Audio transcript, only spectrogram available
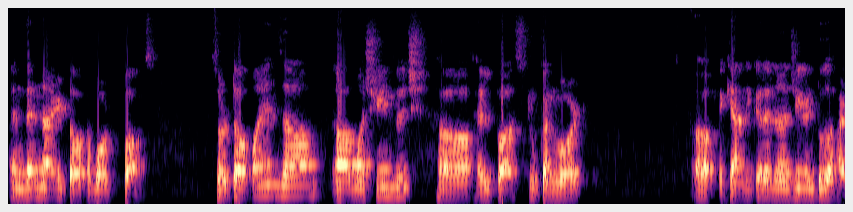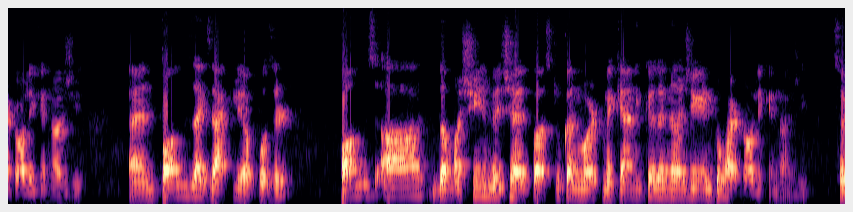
and then I'll talk about pumps. So turbines are uh, machines which uh, help us to convert uh, mechanical energy into the hydraulic energy and pumps are exactly opposite. Pumps are the machines which help us to convert mechanical energy into hydraulic energy. So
